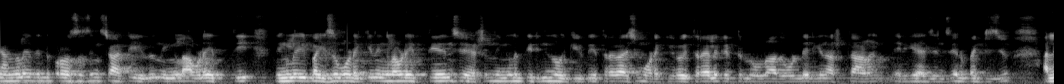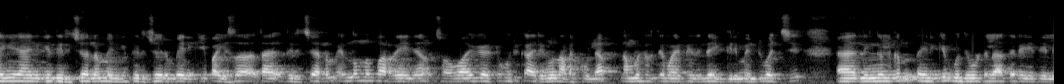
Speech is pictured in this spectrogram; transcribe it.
ഞങ്ങൾ ഇതിന്റെ പ്രോസസ്സിങ് സ്റ്റാർട്ട് ചെയ്ത് നിങ്ങൾ അവിടെ എത്തി നിങ്ങൾ ഈ പൈസ മുടക്കി നിങ്ങൾ അവിടെ എത്തിയതിന് ശേഷം നിങ്ങൾ തിരിഞ്ഞു നോക്കിയിട്ട് ഇത്ര കാശ് മുടക്കിയോ ഇത്രയല്ലേ കിട്ടുന്നുള്ളൂ. അതുകൊണ്ട് എനിക്ക് നഷ്ടമാണ് എനിക്ക് ഏജൻസി എന്നെ പറ്റിച്ചു. അല്ലെങ്കിൽ ഞാൻ എനിക്ക് തിരിച്ചു തരണം. എനിക്ക് തിരിച്ചു വരുമ്പോൾ എനിക്ക് പൈസ തിരിച്ചു തരണം എന്നൊന്നും പറഞ്ഞു കഴിഞ്ഞാൽ സ്വാഭാവികമായിട്ടും ഒരു കാര്യങ്ങളും നടക്കില്ല നമ്മൾ കൃത്യമായിട്ട് ഇതിന്റെ എഗ്രിമെന്റ് വെച്ച് നിങ്ങൾക്കും എനിക്കും ബുദ്ധിമുട്ടില്ലാത്ത രീതിയിൽ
